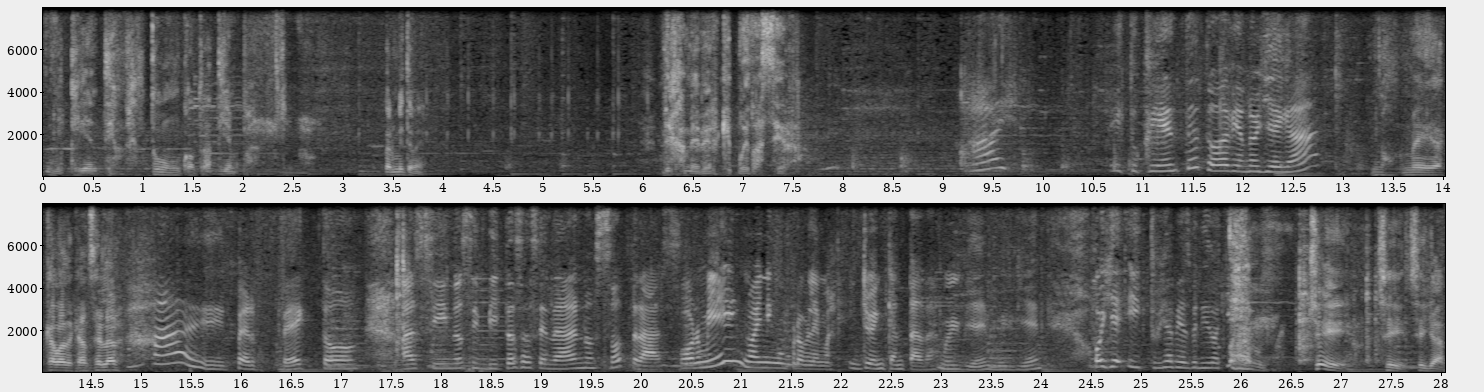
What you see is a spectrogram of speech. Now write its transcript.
Mi cliente tuvo un contratiempo. Permíteme. Déjame ver qué puedo hacer. Ay, ¿y tu cliente todavía no llega? No, me acaba de cancelar. Ay, perfecto. Así nos invitas a cenar a nosotras. Por mí no hay ningún problema. Yo encantada. Muy bien, muy bien. Oye, ¿y tú ya habías venido aquí? Sí, sí, sí, ya.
